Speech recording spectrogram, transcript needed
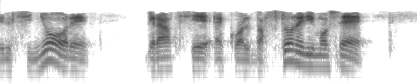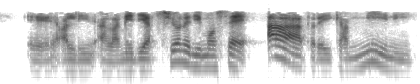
il Signore, grazie ecco, al bastone di Mosè, eh, alla mediazione di Mosè, apre i cammini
